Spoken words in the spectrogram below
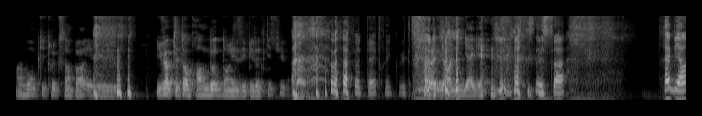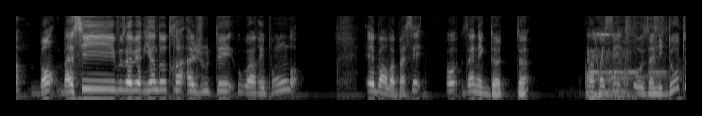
un bon petit truc sympa et il va peut-être en prendre d'autres dans les épisodes qui suivent. Bah, Peut-être, écoute. Ça va être le running gag. c'est ça. Très bien. Bon, bah si vous avez rien d'autre à ajouter ou à répondre, eh ben on va passer aux anecdotes. On va passer aux anecdotes.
